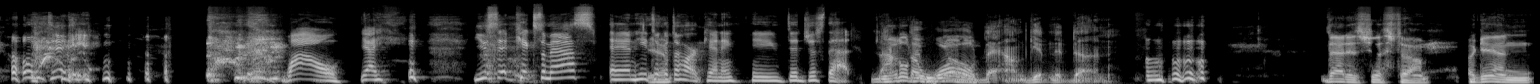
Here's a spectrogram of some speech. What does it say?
Oh, did he? Wow. Yeah. you said kick some ass, and he took Yeah. it to heart, Kenny. He did just that. Knock the wall down, getting it done. that is just um again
